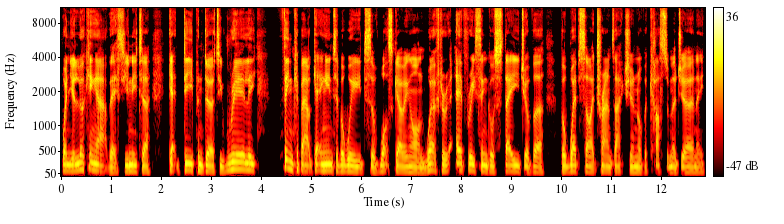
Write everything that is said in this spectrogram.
when you're looking at this, you need to get deep and dirty, really think about getting into the weeds of what's going on, work through every single stage of the, the website transaction or the customer journey.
